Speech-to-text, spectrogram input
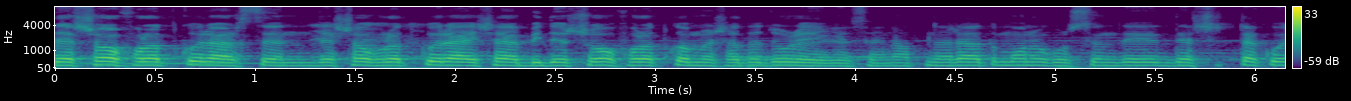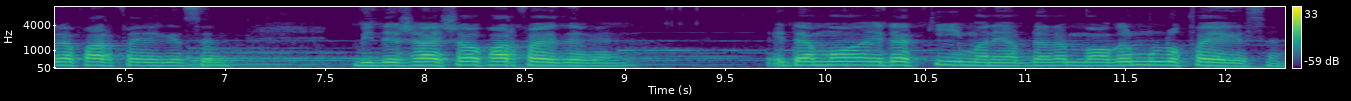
দেশে অপরাধ করে আসছেন, দেশে অপরাধ করে আইসা বিদেশে অপরাধ কর্মের সাথে জড়িয়ে গেছেন। আপনারা তো মনে করছেন যে দেশটা করে পার পেয়ে গেছেন, বিদেশে আইসাও পার পেয়ে যাবেন। এটা ম, এটা কি মানে আপনারা মগের মূল্য পেয়ে গেছেন?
